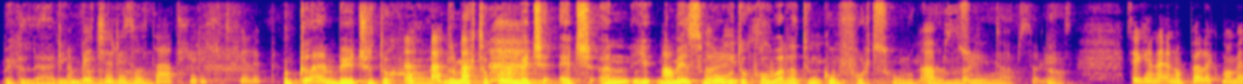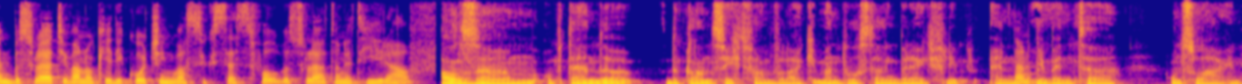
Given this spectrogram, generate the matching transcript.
begeleiding. Een beetje eh, resultaatgericht, Filip? Een klein beetje toch wel. Er mag toch wel een beetje edge en je- de mensen mogen toch wel wat uit hun comfortzone komen. Absoluut, zo. absoluut. Ja. Zeg, en op welk moment besluit je van, oké, die coaching was succesvol, we sluiten het hier af? Als ehm, op het einde de klant zegt van, voilà, ik heb mijn doelstelling bereikt, Filip, en Dan- je bent eh, ontslagen.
